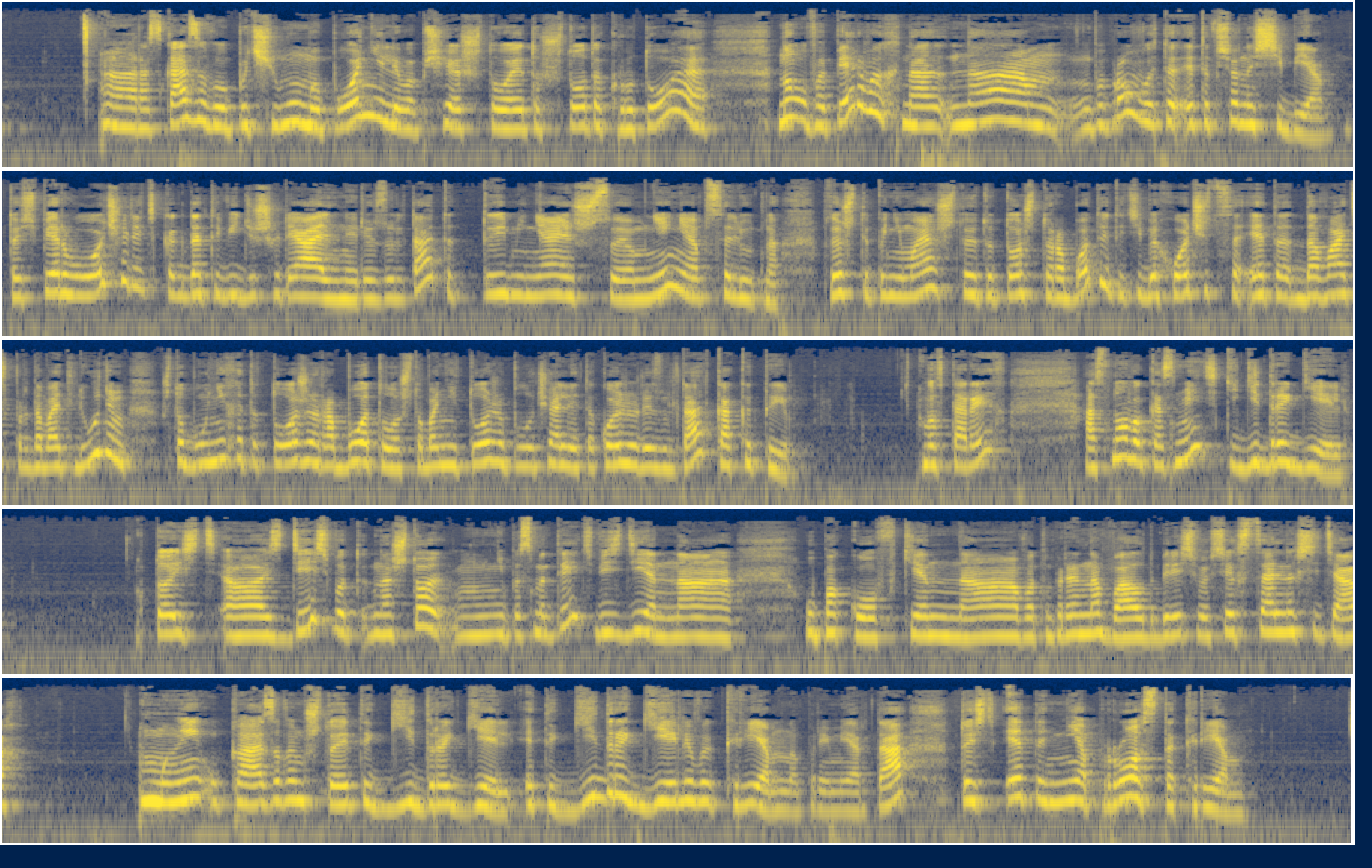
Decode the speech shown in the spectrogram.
рассказываю, почему мы поняли вообще, что это что-то крутое. Ну, во-первых, на, на... попробуй это, это все на себе. То есть, в первую очередь, когда ты видишь реальный результат, ты меняешь свое мнение абсолютно, потому что ты понимаешь, что это то, что работает, и тебе хочется это давать, продавать людям, чтобы у них это тоже работало, чтобы они тоже получали такой же результат, как и ты. Во-вторых, основа косметики гидрогель. То есть э, здесь вот на что не посмотреть, везде на упаковке, на, вот, например, на Wildberries, во всех социальных сетях, мы указываем, что это гидрогель, это гидрогелевый крем, например, да, то есть это не просто крем,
